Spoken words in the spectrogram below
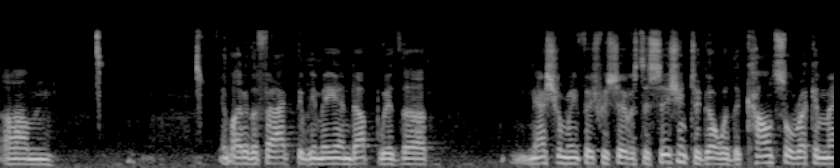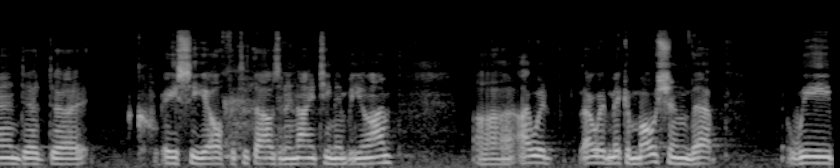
Um, in light of the fact that we may end up with uh, National Marine Fishery Service decision to go with the council recommended uh, ACL for 2019 and beyond, uh, I would I would make a motion that we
